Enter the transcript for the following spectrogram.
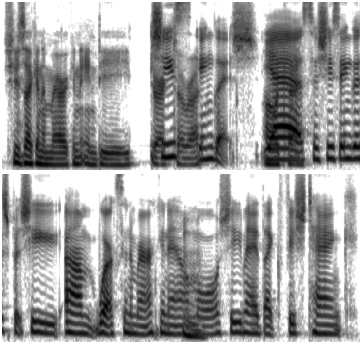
She's like an American indie director, she's right? English. Oh, yeah, okay. so she's English, but she um, works in America now more. She made like Fish Tank,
